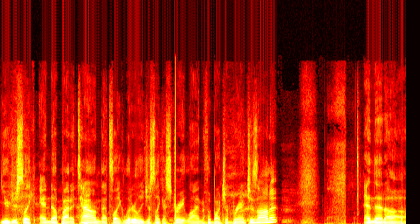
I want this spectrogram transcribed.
you just like end up at a town that's like literally just like a straight line with a bunch of branches on it and then uh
